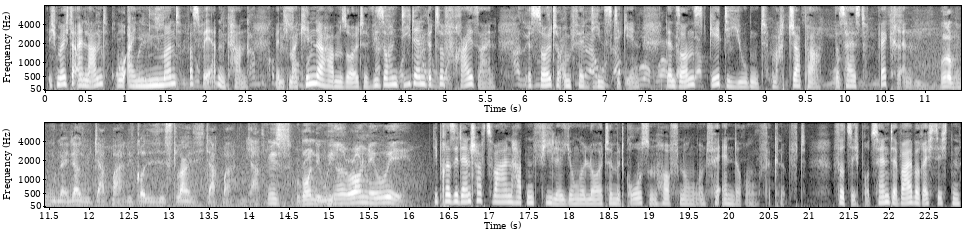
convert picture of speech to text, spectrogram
Ich möchte ein Land, wo ein Niemand was werden kann. Wenn ich mal Kinder haben sollte, wie sollen die denn bitte frei sein? Es sollte um Verdienste gehen. Denn sonst geht die Jugend, macht Japa, das heißt wegrennen. Run away. Die Präsidentschaftswahlen hatten viele junge Leute mit großen Hoffnungen und Veränderungen verknüpft. 40 Prozent der Wahlberechtigten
